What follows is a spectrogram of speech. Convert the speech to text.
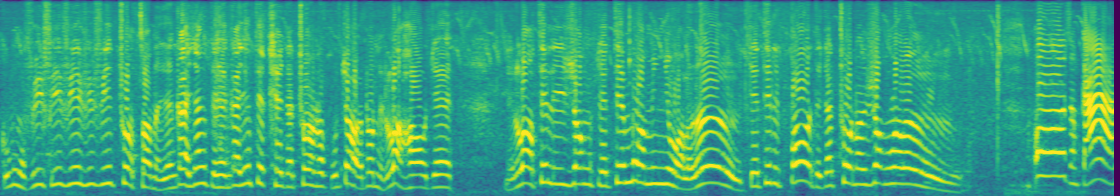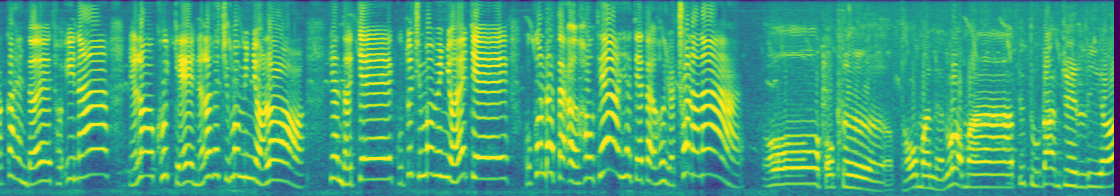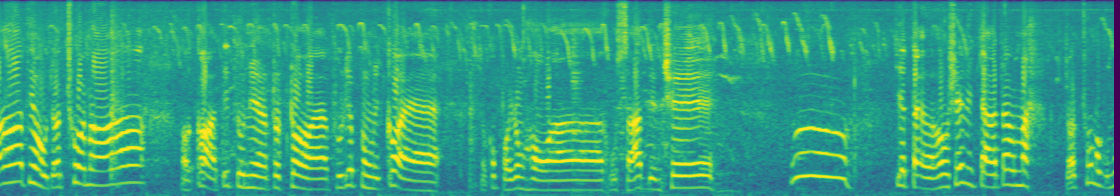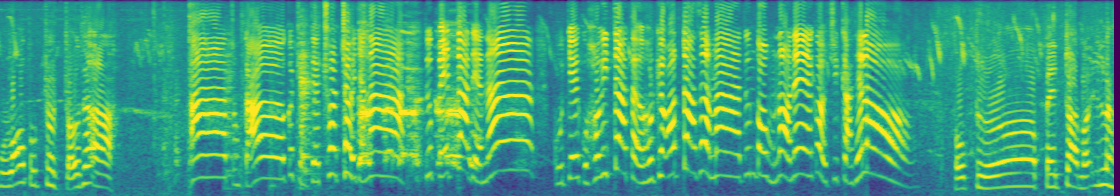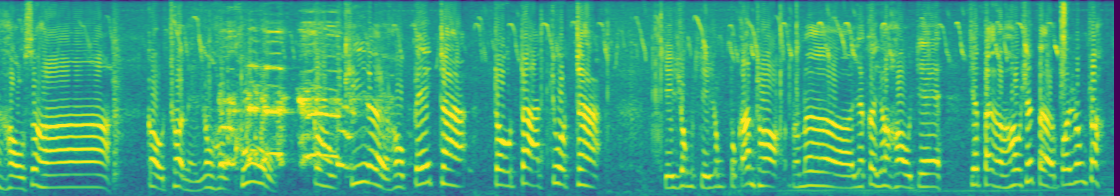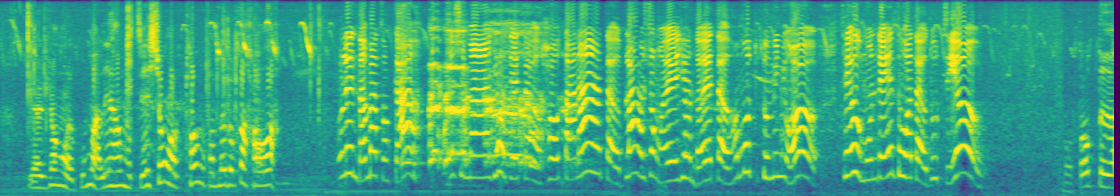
cũng phí phí phí phí phí, chua cho này dân cái dân chê dân cái dân thiết khê cho chua, nó cũng cho đâu này lo hậu chê để lo thế li rong để thế mua mi nhỏ rồi để thế li bao để cho chua nó rong rồi ô trong cả có hành đời thầu in á. Nếu lo khu chế nếu lo thấy một mình nhỏ lo. Hiện đời chế của tôi một mình nhỏ hết chế của con đã tại ở hậu thế hiện tại tại hậu giờ cho nó na ô tổ tử thầu mà này lo mà. Tí tụ đan chơi li á thế hậu cho chua nó. Ở có tí tụ cho cho phụ liếp phong li có cho có bỏ rong hồ à cũng xả tiền chơi ô chết tại ở hậu sẽ đi trả cho mà. Cho chua nó cũng lo tổ chơi chơi thế à? À mà trong cả có chuyện tiền cho chơi chẳng na. Từ bé ta điện na. Cụ chơi của hơi ta tờ hơi kia ót ta sao mà. Tương tao muốn nói nè có chỉ cả thế lo? Tổ tựa bê trả nó ít lần hậu số ha cậu cho này dùng hậu khu. Cậu khí rồi hậu bê trả trâu trả chuột trả chỉ dùng chỉ dùng tục ăn thọ nó nó giờ có có hậu chè chè tờ hậu sẽ tờ bôi dùng cho. Giờ dùng là cũng mà liên không một chế sống là thôi còn đâu có hậu à. Ô lên tao mà trong cả nhưng mà mà giờ thì tờ hậu ta na tờ bla trong ấy giờ tờ tờ không muốn tụi mình nhỏ. Thế ở muốn đến thua tờ tụi chiếu một tốt tựa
